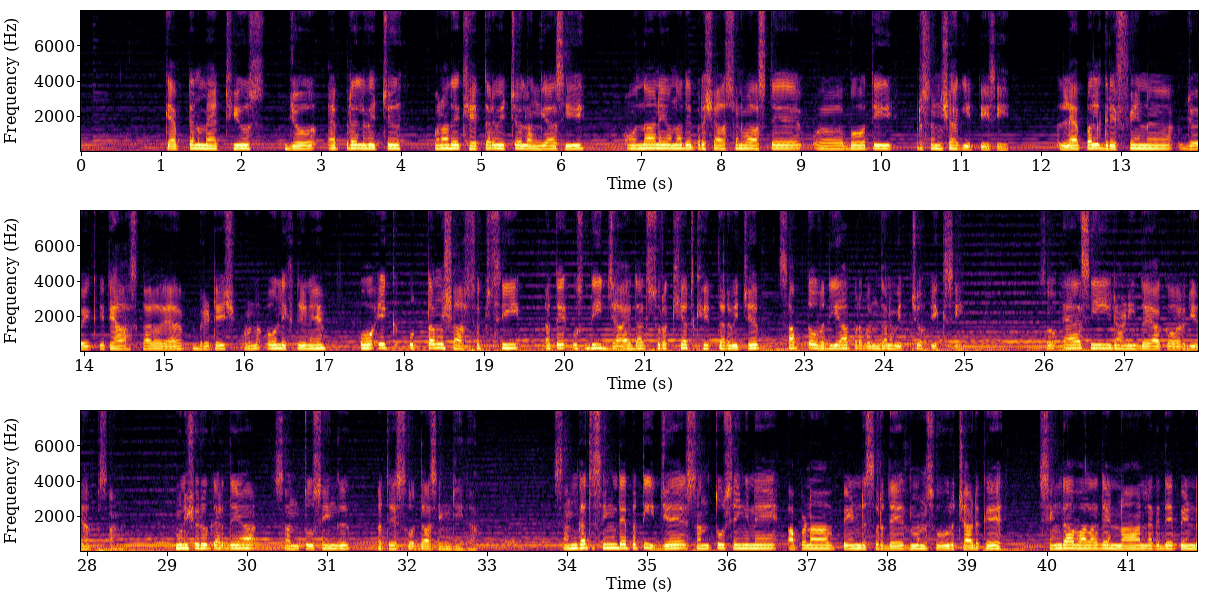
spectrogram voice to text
ਕੈਪਟਨ ਮੈਥਿਊਸ ਜੋ ਅਪ੍ਰੈਲ ਵਿੱਚ ਉਹਨਾਂ ਦੇ ਖੇਤਰ ਵਿੱਚੋਂ ਲੰਘਿਆ ਸੀ, ਉਹਨਾਂ ਨੇ ਉਹਨਾਂ ਦੇ ਪ੍ਰਸ਼ਾਸਨ ਵਾਸਤੇ ਬਹੁਤ ਹੀ ਪ੍ਰਸ਼ੰਸਾ ਕੀਤੀ ਸੀ। ਲੈਪਲ ਗ੍ਰਿਫਿਨ ਜੋ ਇੱਕ ਇਤਿਹਾਸਕਾਰ ਹੋਇਆ ਬ੍ਰਿਟਿਸ਼ ਉਹ ਲਿਖਦੇ ਨੇ ਉਹ ਇੱਕ ਉੱਤਮ ਸ਼ਾਸਕ ਸੀ ਅਤੇ ਉਸ ਦੀ ਜਾਇਦਾਦ ਸੁਰੱਖਿਅਤ ਖੇਤਰ ਵਿੱਚ ਸਭ ਤੋਂ ਵਧੀਆ ਪ੍ਰਬੰਧਨ ਵਿੱਚੋਂ ਇੱਕ ਸੀ। ਸੋ ਇਹ ਸੀ ਰਾਣੀ ਦਇਆ ਕੌਰ ਜੀ ਦਾ ਪ੍ਰਸੰਗ। ਹੁਣ ਸ਼ੁਰੂ ਕਰਦੇ ਹਾਂ ਸੰਤੂ ਸਿੰਘ ਅਤੇ ਸੋਦਾ ਸਿੰਘ ਜੀ ਦਾ। ਸੰਗਤ ਸਿੰਘ ਦੇ ਭਤੀਜੇ ਸੰਤੂ ਸਿੰਘ ਨੇ ਆਪਣਾ ਪਿੰਡ ਸੁਰਦੇਵ ਮਨਸੂਰ ਛੱਡ ਕੇ ਸਿੰਘਾਵਾਲਾ ਦੇ ਨਾਂ ਲੱਗਦੇ ਪਿੰਡ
